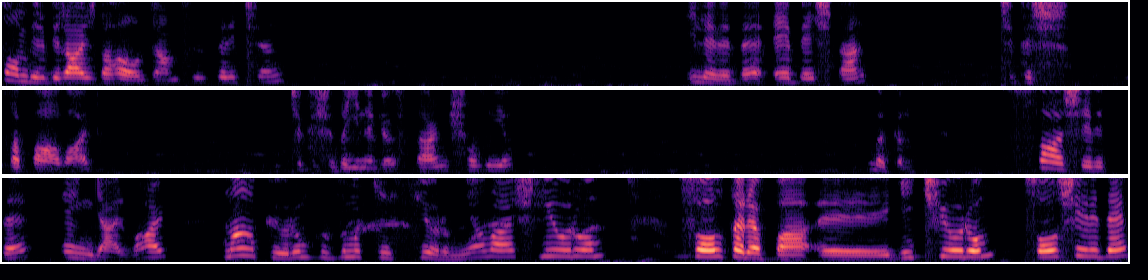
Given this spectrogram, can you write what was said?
Son bir viraj daha alacağım sizler için. İleride E5'ten çıkış sapağı var. Çıkışı da yine göstermiş olayım. Bakın sağ şeritte engel var. Ne yapıyorum? Hızımı kesiyorum, yavaşlıyorum. Sol tarafa e, geçiyorum. Sol şeride.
